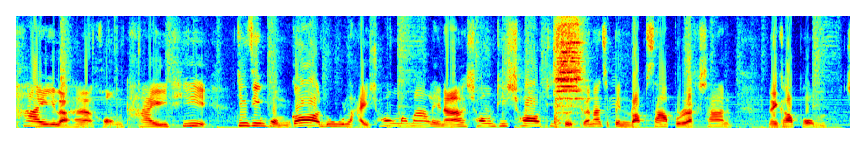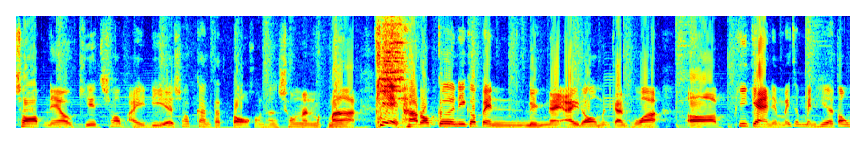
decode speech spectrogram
ไทยเหรอฮะของไทยที่จริงๆ ผมก็ดูหลายช่องมากๆเลยนะ ช่องที่ชอบที่สุดก็น่าจะเป็นรับทราบโปรดักชันนะครับผมชอบแนวคิดชอบไอเดีย ชอบการตัดต่อของทางช่องนั้นมากๆ พี่เอกฮาร์ร็อกเกอร์นี่ก็เป็นหนึ่งในไอดอลเหมือนกันเพราะว่าพี่แกเนี่ยไม่จำเป็นที่จะต้อง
